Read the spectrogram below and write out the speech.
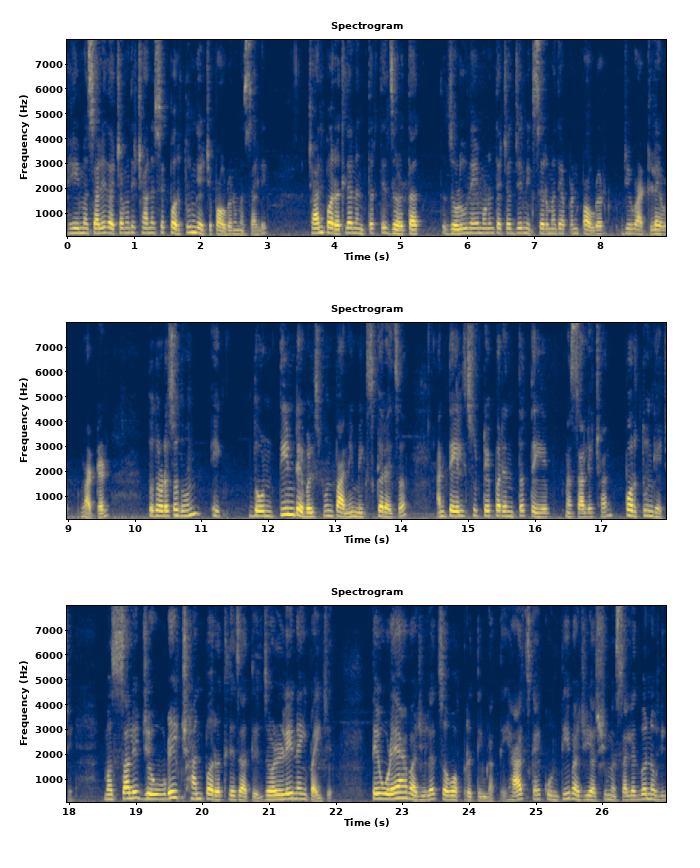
हे मसाले त्याच्यामध्ये छान असे परतून घ्यायचे पावडर मसाले. छान परतल्यानंतर ते जळतात. तर जळू नये म्हणून त्याच्यात जे मिक्सरमध्ये आपण पावडर जे वाटलं आहे वाटण तो थोडंसं धुवून एक दोन तीन टेबलस्पून पाणी मिक्स करायचं आणि तेल सुटेपर्यंत ते मसाले छान परतून घ्यायचे. मसाले जेवढे छान परतले जातील जळले नाही पाहिजेत तेवढ्या ह्या भाजीला चव अप्रतिम लागते. ह्याच काय कोणतीही भाजी अशी मसाल्यात बनवली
